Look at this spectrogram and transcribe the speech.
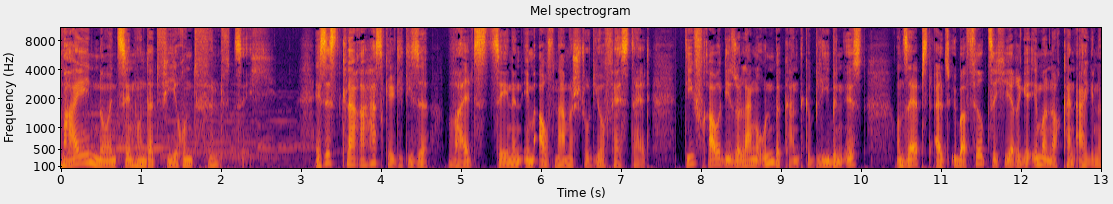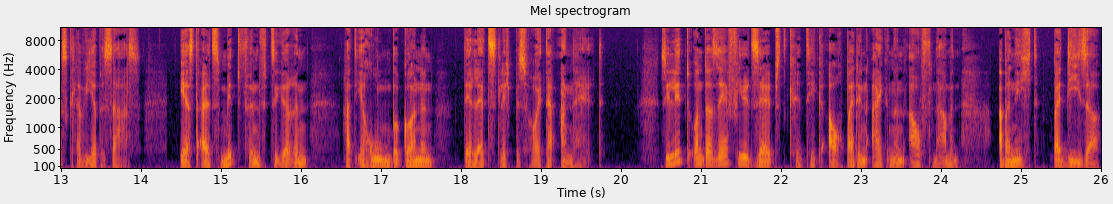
Mai 1954. Es ist Clara Haskell, die diese Waldszenen im Aufnahmestudio festhält. Die Frau, die so lange unbekannt geblieben ist und selbst als über 40-Jährige immer noch kein eigenes Klavier besaß. Erst als Mitfünfzigerin hat ihr Ruhm begonnen, der letztlich bis heute anhält. Sie litt unter sehr viel Selbstkritik auch bei den eigenen Aufnahmen, aber nicht bei dieser.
